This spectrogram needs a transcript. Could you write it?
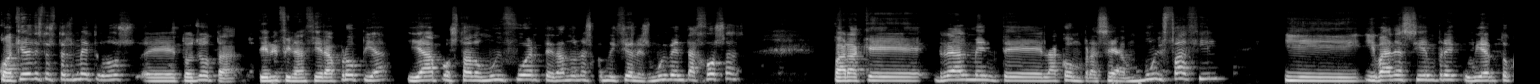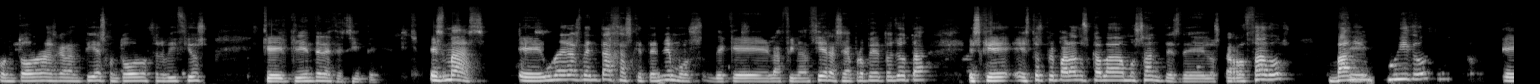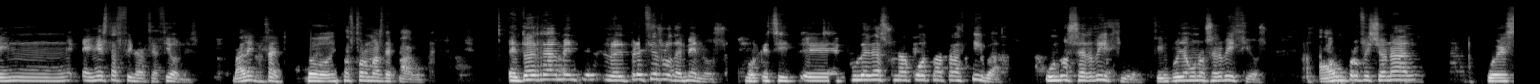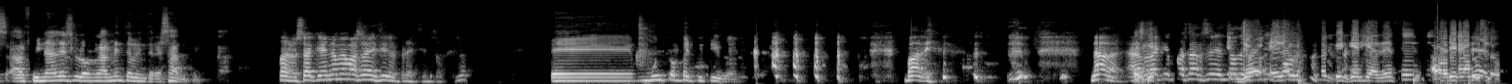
Cualquiera de estos tres métodos, eh, Toyota tiene financiera propia y ha apostado muy fuerte, dando unas condiciones muy ventajosas para que realmente la compra sea muy fácil y, y vaya siempre cubierto con todas las garantías, con todos los servicios que el cliente necesite. Es más, eh, una de las ventajas que tenemos de que la financiera sea propia de Toyota es que estos preparados que hablábamos antes de los carrozados van sí. incluidos en, en, estas financiaciones, ¿vale? Perfecto. Estas formas de pago. Entonces, realmente el precio es lo de menos, porque si eh, tú le das una cuota atractiva, unos servicios, que incluyan unos servicios a un profesional, pues al final es lo, realmente lo interesante. Bueno, o sea que no me vas a decir el precio entonces, ¿no? Eh, muy competitivo. vale. Nada, habrá que, que, pasarse entonces. Yo era lo que quería decir. Ahora el abuelo.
